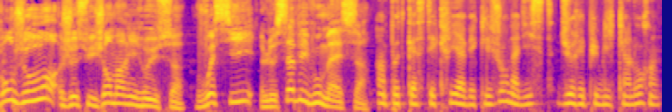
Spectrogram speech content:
Bonjour, je suis Jean-Marie Russe. Voici le Savez-vous Metz Un podcast écrit avec les journalistes du Républicain Lorrain.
